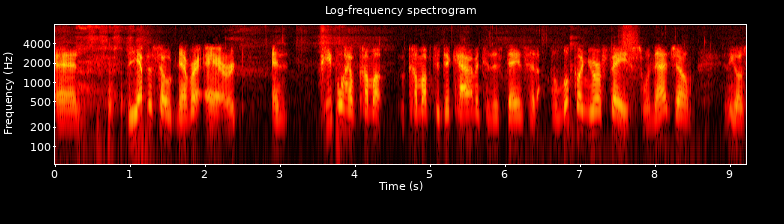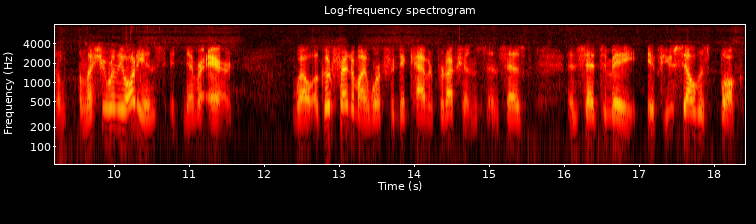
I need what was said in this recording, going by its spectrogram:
and the episode never aired. And people have come up come up to Dick Cavett to this day and said, "The look on your face when that jump," and he goes, "Unless you were in the audience, it never aired." Well, a good friend of mine works for Dick Cavett Productions and says and said to me, "If you sell this book,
